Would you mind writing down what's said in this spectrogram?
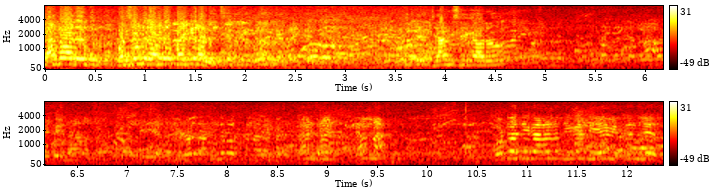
దండవాళ్ళు వసంత అందరూ పైకి రండి. ఝాన్సీ గారు. ఫోటో దిగాలన్నా దిగండి ఏమి ఇబ్బంది లేదు.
